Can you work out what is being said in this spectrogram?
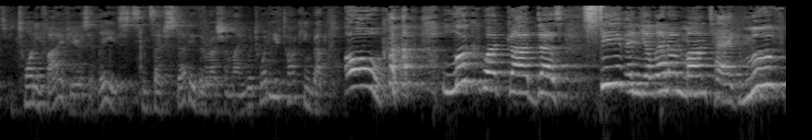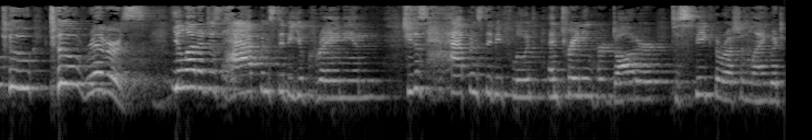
It's been 25 years at least since I've studied the Russian language. What are you talking about? Oh, look what God does. Steve and Yelena Montag moved to Two Rivers. Yelena just happens to be Ukrainian. She just happens to be fluent and training her daughter to speak the Russian language.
